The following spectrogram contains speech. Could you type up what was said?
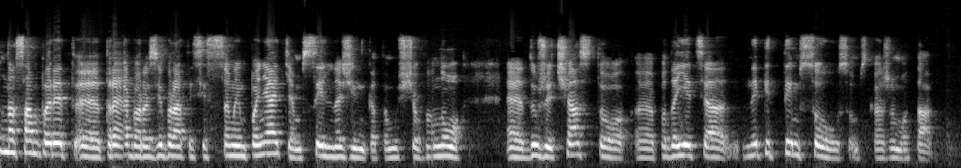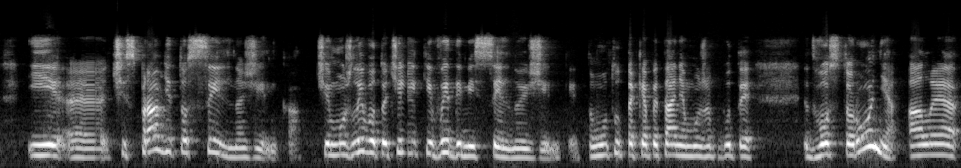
Насамперед е, треба розібратися з самим поняттям сильна жінка, тому що воно е, дуже часто е, подається не під тим соусом, скажімо так. І е, чи справді то сильна жінка, чи можливо то тільки видимість сильної жінки? Тому тут таке питання може бути двостороннє, але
